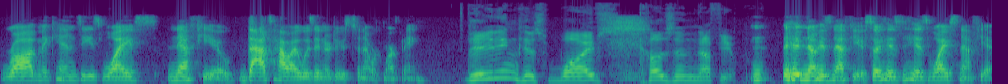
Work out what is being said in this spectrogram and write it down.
rob mckenzie's wife's nephew. That's how i was introduced to network marketing. Dating his wife's cousin nephew. No his nephew. So his his wife's nephew.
